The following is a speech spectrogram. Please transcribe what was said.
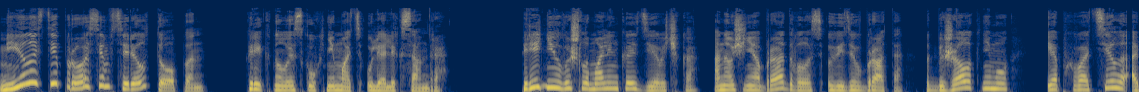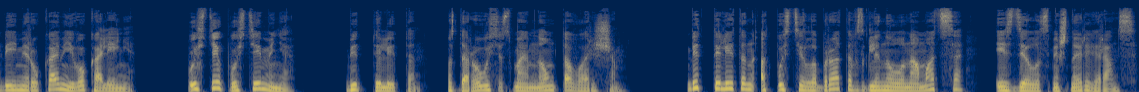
«Милости просим в Топен!» — крикнула из кухни мать Уля Александра. Перед нее вышла маленькая девочка. Она очень обрадовалась, увидев брата, подбежала к нему и обхватила обеими руками его колени. «Пусти, пусти меня, Битте Литтон. Поздоровайся с моим новым товарищем». Битте Литтон отпустила брата, взглянула на Матса и сделала смешной реверанс.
